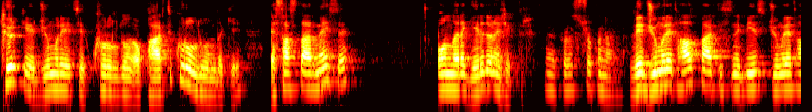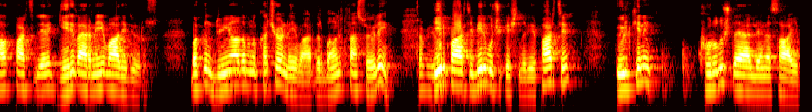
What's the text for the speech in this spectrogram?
Türkiye Cumhuriyeti kurulduğu, o parti kurulduğundaki esaslar neyse onlara geri dönecektir. Evet, burası çok önemli. Ve Cumhuriyet Halk Partisi'ni biz Cumhuriyet Halk Partilere geri vermeyi vaat ediyoruz. Bakın dünyada bunun kaç örneği vardır? Bana lütfen söyleyin. Tabii bir parti, bir buçuk yaşında bir parti ülkenin kuruluş değerlerine sahip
